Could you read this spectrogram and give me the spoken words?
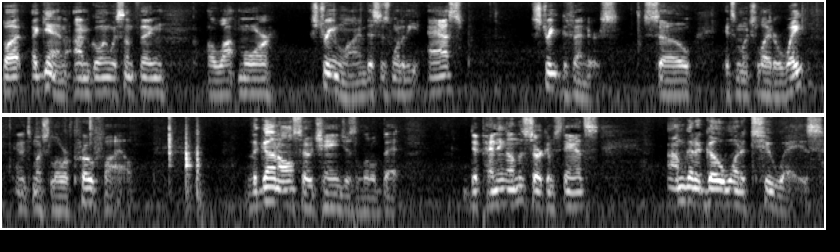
but again, I'm going with something a lot more streamlined. This is one of the ASP Street Defenders. So it's much lighter weight and it's much lower profile. The gun also changes a little bit. Depending on the circumstance, I'm going to go one of two ways.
